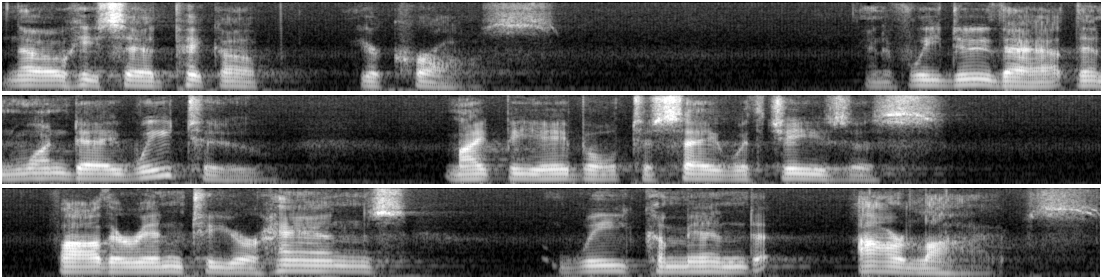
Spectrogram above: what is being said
No, he said, Pick up your cross. And if we do that, then one day we too might be able to say with Jesus, Father, into your hands we commend our lives.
